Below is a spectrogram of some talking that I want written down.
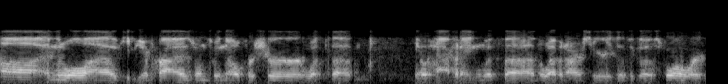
Uh, and then we'll uh, keep you apprised once we know for sure what's uh, you know happening with uh, the webinar series as it goes forward.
